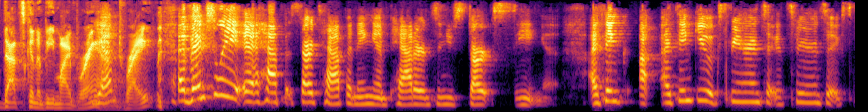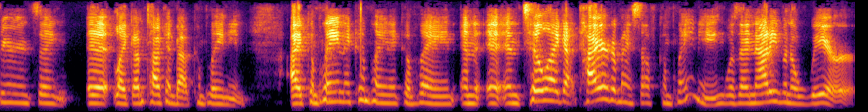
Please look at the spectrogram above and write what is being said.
that's going to be my brand, yep. right? Eventually, it hap- starts happening in patterns, and you start seeing it. I think I think you experience it, experience it, experiencing it. Like I'm talking about complaining. I complain and complain and complain, and, and until I got tired of myself complaining, was I not even aware?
